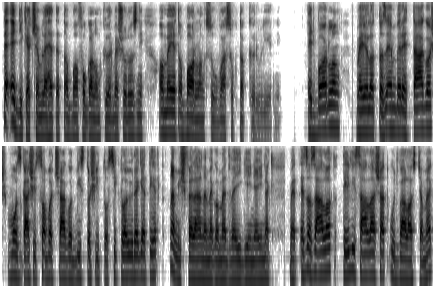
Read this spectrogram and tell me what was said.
de egyiket sem lehetett abba a fogalom körbe sorozni, amelyet a barlang szóval szoktak körülírni. Egy barlang, mely alatt az ember egy tágas, mozgási szabadságot biztosító sziklaüreget ért, nem is felelne meg a medve igényeinek, mert ez az állat téli szállását úgy választja meg,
